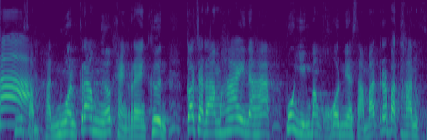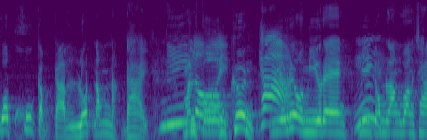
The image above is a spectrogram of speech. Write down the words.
ค่ะที่สำคัญมวลกล้ามเนื้อแข็งแรงขึ้น ก็จะทำให้นะฮะผู้หญิงบางคนเนี่ยสามารถรับประทานควบคู่กับการลดน้ำหนักได้นี่มันเลย firm ขึ้นค่ะมีเรี่ยวมีแรง มีกำลังวังชา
